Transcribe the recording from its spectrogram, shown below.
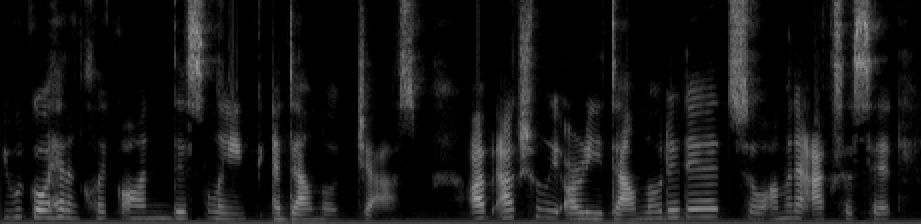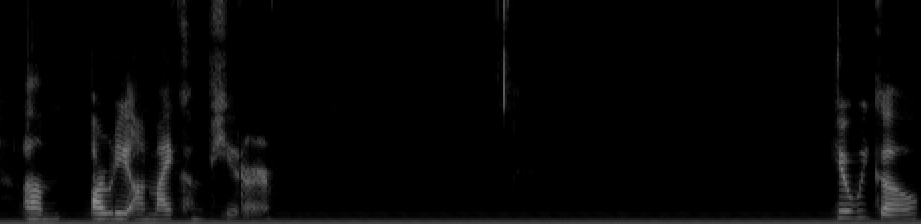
You would go ahead and click on this link and download JASP. I've actually already downloaded it, so I'm going to access it um, already on my computer. Here we go.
